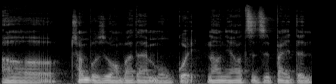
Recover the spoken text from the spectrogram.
呃，川普是王八蛋、魔鬼，然后你要支持拜登，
